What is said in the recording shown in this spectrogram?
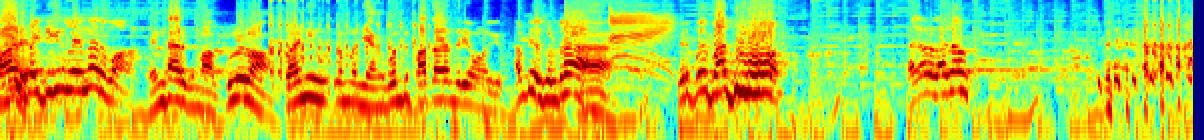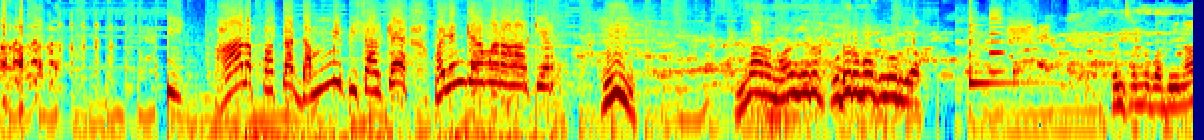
பாரு. ஃபைவ் டிகிரில என்ன இருக்கும்? என்ன இருக்குமா? குளிரும். பனி மாதிரி நீ அங்க வந்து பார்த்தாதான் தெரியும் உனக்கு. அப்படியா சொல்றா? சரி போய் பாத்துருவோம் லகாவ் லகாவ். ஆளை பார்த்தா டம்மி பீஸா இருக்க. பயங்கரமான ஆளா இருக்கே. ஏய் எல்லாரும் நுழைஞ்சது கொடூரமா குளிர்கிறோம் ஃப்ரெண்ட்ஸ் வந்து பாத்தீங்கன்னா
